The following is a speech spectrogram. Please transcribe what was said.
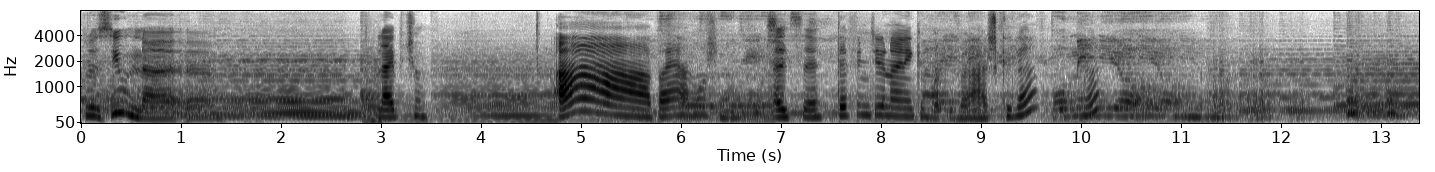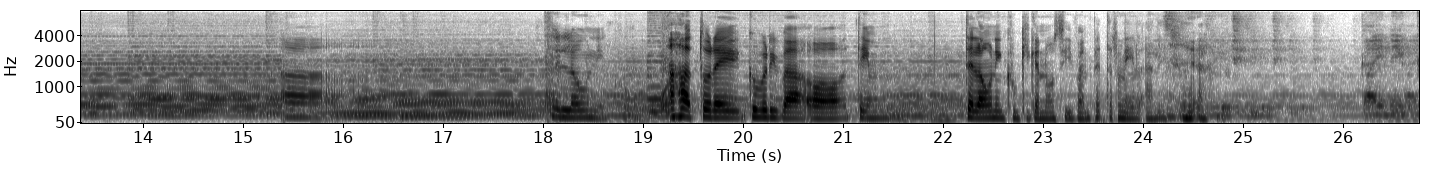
Eksplozivna uh, Leipču. A, pa ja, možno. Ali se Definitivno je nekaj vo- vojaškega. Pomenijo telovniku. Aha, torej govoriva o tem telovniku, ki ga nosi Ivan Petrnel. a ne? Ja. kaj nek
